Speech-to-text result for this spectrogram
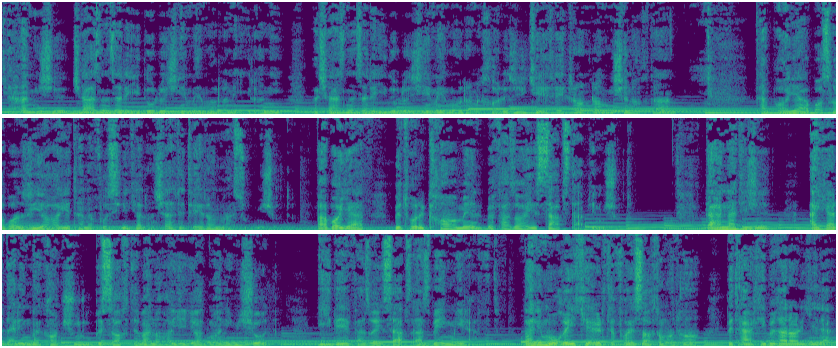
که همیشه چه از نظر ایدولوژی معماران ایرانی و چه از نظر ایدولوژی معماران خارجی که تهران را میشناختند تپه‌های عباس آباد ریه های تنفسی کلان شهر تهران محسوب می‌شد و باید به طور کامل به فضاهای سبز تبدیل می‌شد. در نتیجه اگر در این مکان شروع به ساخت بناهای یادمانی می‌شد ایده فضای سبز از بین می‌رفت. ولی موقعی که ارتفاع ساختمان ها به ترتیب قرار گیرد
